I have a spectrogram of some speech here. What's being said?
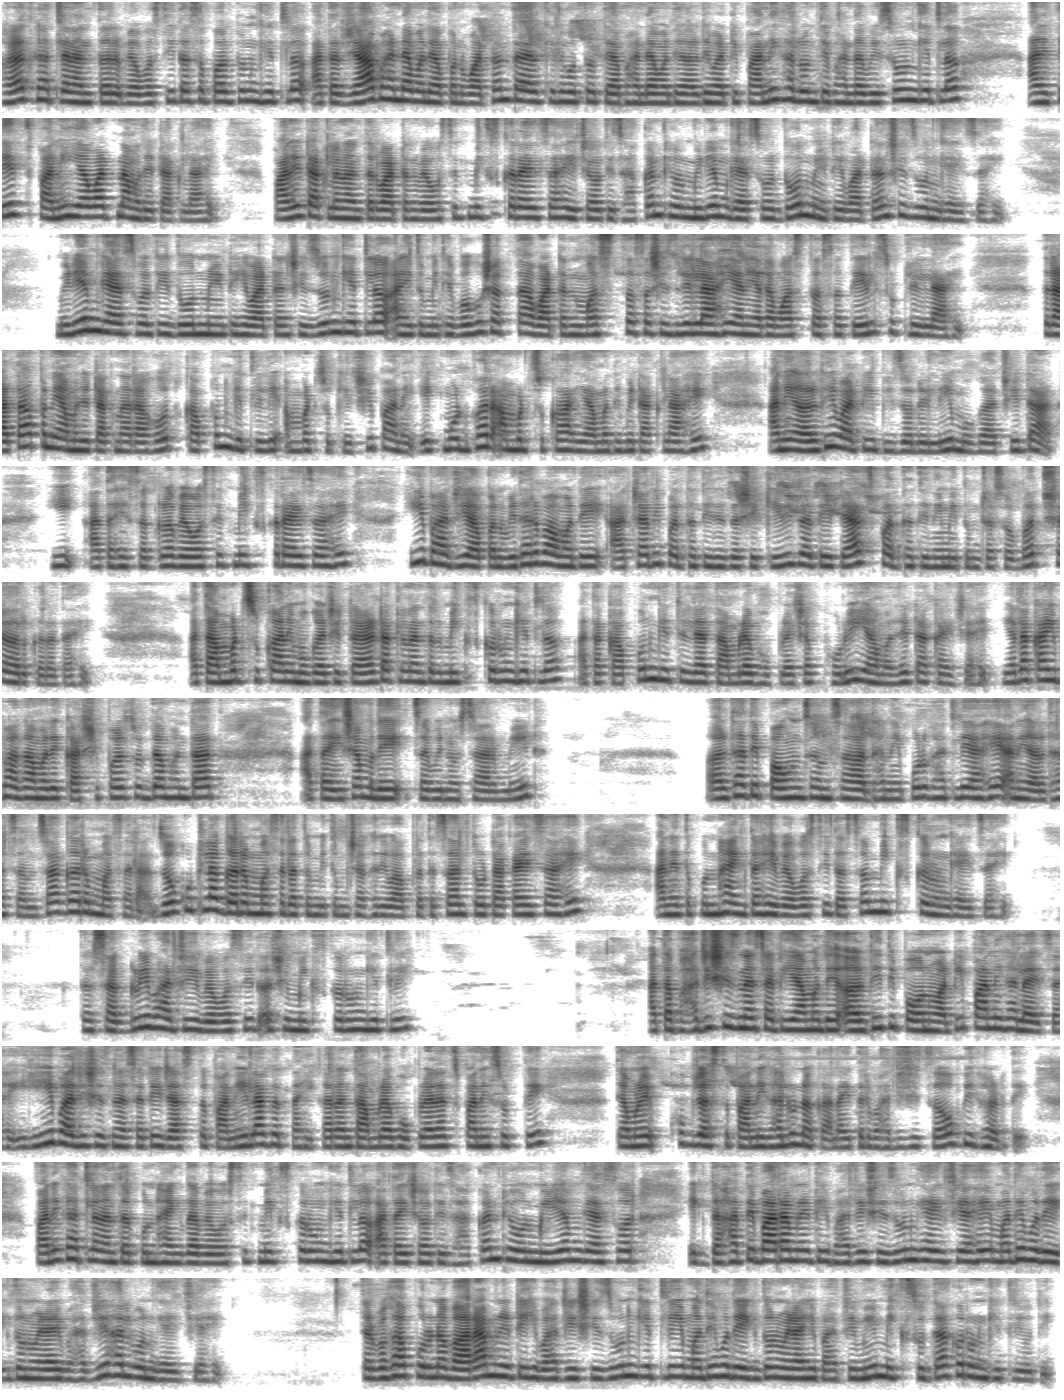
हळद घातल्यानंतर व्यवस्थित असं परतून घेतलं. आता ज्या भांड्यामध्ये आपण वाटण तयार केलं होतं त्या भांड्यामध्ये अर्धी वाटी पाणी घालून ते भांडं विसळून घेतलं आणि तेच पाणी या वाटणामध्ये टाकलं आहे. पाणी टाकल्यानंतर वाटण व्यवस्थित मिक्स करायचं आहे. याच्यावरती झाकण ठेवून मीडियम गॅसवर दोन मिनिटे वाटण शिजवून घ्यायचं आहे. मीडियम गॅसवरती दोन मिनिटे हे वाटण शिजवून घेतलं आणि तुम्ही इथे बघू शकता वाटण मस्त असं शिजलेलं आहे आणि याला मस्त असं तेल सुटलेलं आहे. तर आता आपण यामध्ये टाकणार आहोत कापून घेतलेली आंबट चुकीची पाने. एक मुठभर आंबट चुका यामध्ये मी टाकला आहे. आणि अर्धी वाटी भिजवलेली मुगाची डाळ. ही आता हे सगळं व्यवस्थित मिक्स करायचं आहे. ही भाजी आपण विदर्भामध्ये आचारी पद्धतीने जशी केली जाते त्याच पद्धतीने मी तुमच्यासोबत शेअर करत आहे. आता आंबट सुका आणि मुगाची डाळ टाकल्यानंतर मिक्स करून घेतलं. आता कापून घेतलेल्या तांबड्या भोपळ्याच्या फोडी यामध्ये टाकायच्या आहेत. याला काही भागामध्ये काशीफळसुद्धा म्हणतात. आता याच्यामध्ये चवीनुसार मीठ अर्धा ते पाऊण चमचा धनेपूड घातली आहे आणि अर्धा चमचा गरम मसाला. जो कुठला गरम मसाला तुम्ही तुमच्या घरी वापरत असाल तो टाकायचा आहे आणि तो पुन्हा एकदा हे व्यवस्थित असं मिक्स करून घ्यायचं आहे. तर सगळी भाजी व्यवस्थित अशी मिक्स करून घेतली. आता भाजी शिजण्यासाठी यामध्ये अर्धी ती पाऊन वाटी पाणी घालायचं आहे. ही भाजी शिजण्यासाठी जास्त पाणी लागत नाही कारण तांबड्या भोपळ्यालाच पाणी सुटते. त्यामुळे खूप जास्त पाणी घालू नका नाहीतर भाजीची चव बिघडते. पाणी घातल्यानंतर पुन्हा एकदा व्यवस्थित मिक्स करून घेतलं. आता याच्यावरती झाकण ठेवून मिडियम गॅसवर एक दहा ते बारा मिनिट ही भाजी शिजवून घ्यायची आहे. मध्ये मध्ये एक दोन वेळा ही भाजी हलवून घ्यायची आहे. तर बघा पूर्ण बारा मिनिटे ही भाजी शिजवून घेतली. मध्ये मध्ये एक दोन वेळा ही भाजी मी मिक्ससुद्धा करून घेतली होती.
